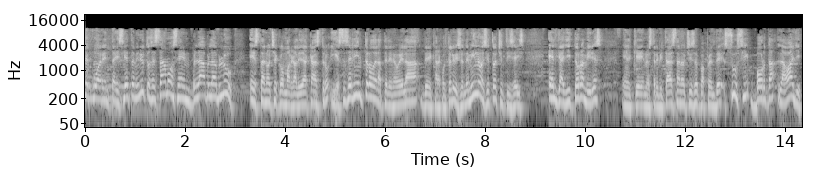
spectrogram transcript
Noche, 47 minutos. Estamos en Bla Bla Blue. Esta noche con Margalida Castro. Y este es el intro de la telenovela de Caracol Televisión de 1986, El Gallito Ramírez, en el que nuestra invitada esta noche hizo el papel de Susi Borda Lavalle.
